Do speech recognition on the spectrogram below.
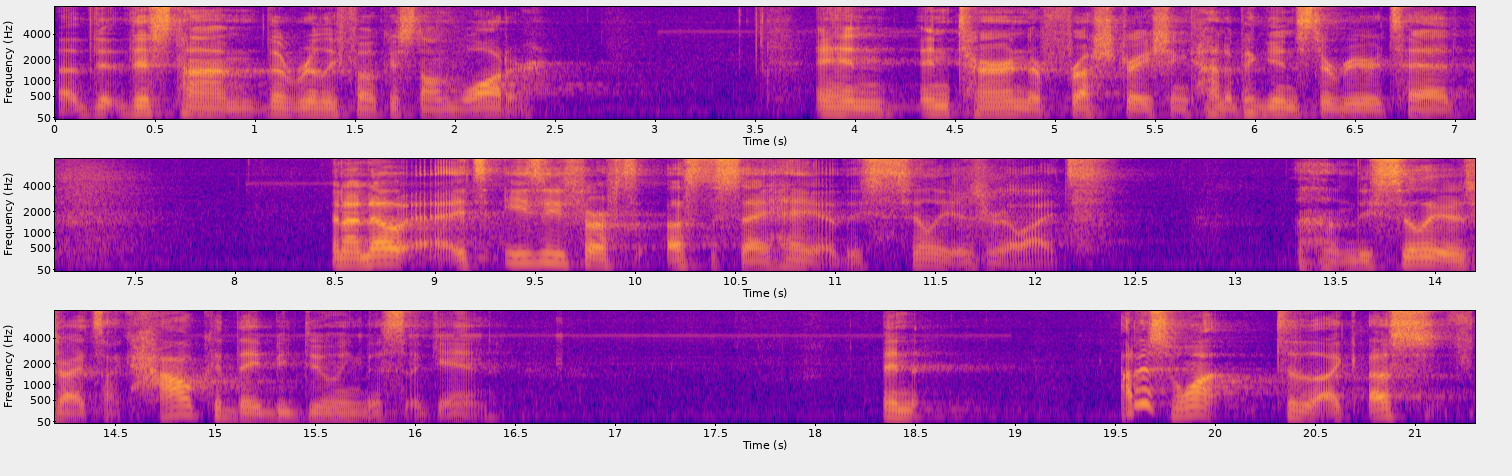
Uh, th- this time, they're really focused on water. And in turn, their frustration kind of begins to rear its head. And I know it's easy for us, to say, hey, these silly Israelites, um, these silly Israelites, like, how could they be doing this again? And I just want to like us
